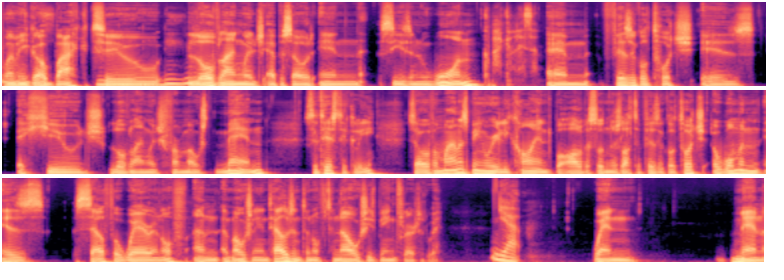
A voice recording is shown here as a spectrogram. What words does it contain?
When we go back to love language episode in season one. Go back and listen. Um, physical touch is a huge love language for most men statistically. So if a man is being really kind, but all of a sudden there's lots of physical touch, a woman is self-aware enough and emotionally intelligent enough to know she's being flirted with Yeah. when men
